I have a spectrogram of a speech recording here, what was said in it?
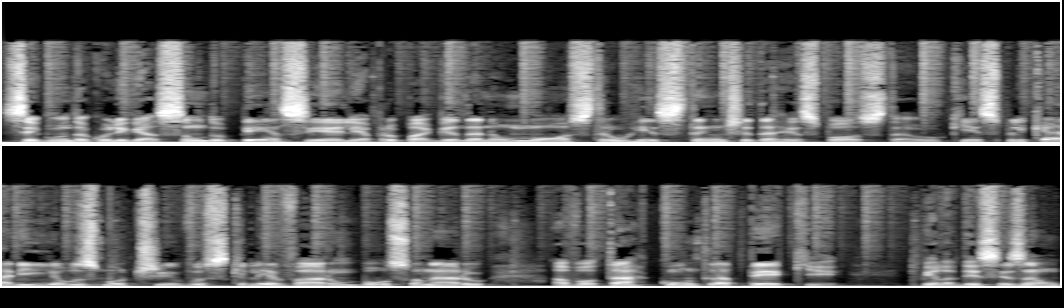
Segundo a coligação do PSL, a propaganda não mostra o restante da resposta, o que explicaria os motivos que levaram Bolsonaro a votar contra a PEC pela decisão,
